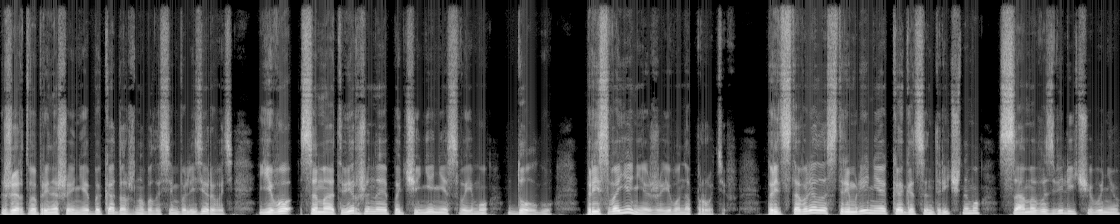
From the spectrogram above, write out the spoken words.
Жертвоприношение быка должно было символизировать его самоотверженное подчинение своему долгу. Присвоение же его, напротив, представляло стремление к эгоцентричному самовозвеличиванию.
